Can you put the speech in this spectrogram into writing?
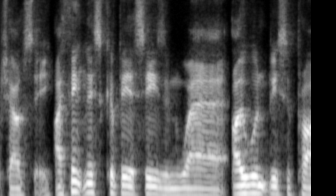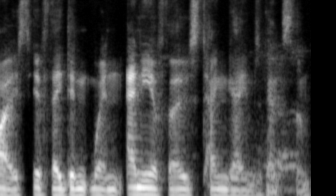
Chelsea. I think this could be a season where I wouldn't be surprised if they didn't win any of those 10 games against them.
